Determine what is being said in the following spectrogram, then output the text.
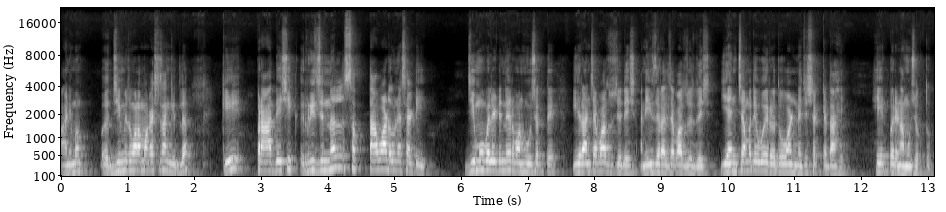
आणि मग जी मी तुम्हाला मगाशी सांगितलं की प्रादेशिक रिजनल सत्ता वाढवण्यासाठी जी मोबिलिटी निर्माण होऊ शकते इराणच्या बाजूचे देश आणि इस्रायलच्या बाजूचे देश यांच्यामध्ये वैरत्व वाढण्याची शक्यता आहे. हे एक परिणाम होऊ शकतो.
